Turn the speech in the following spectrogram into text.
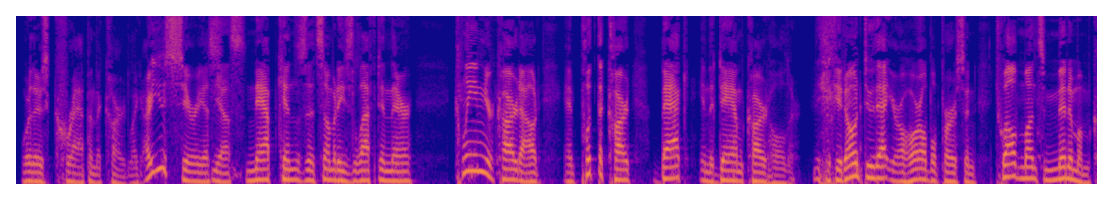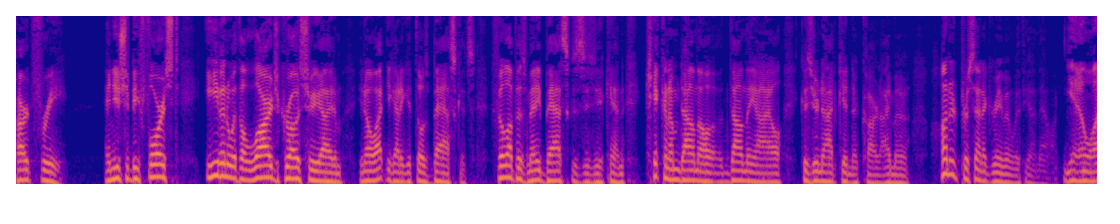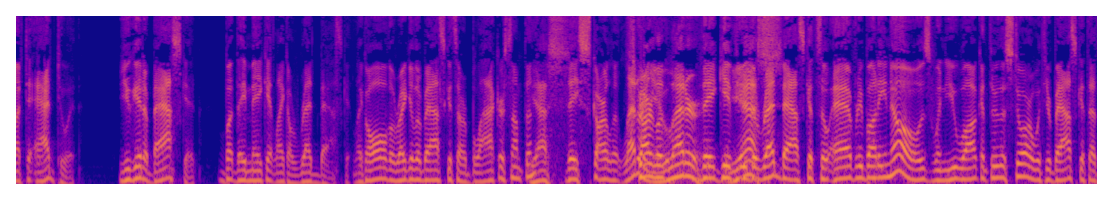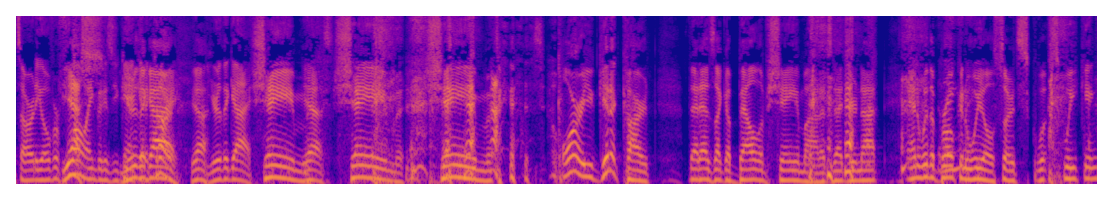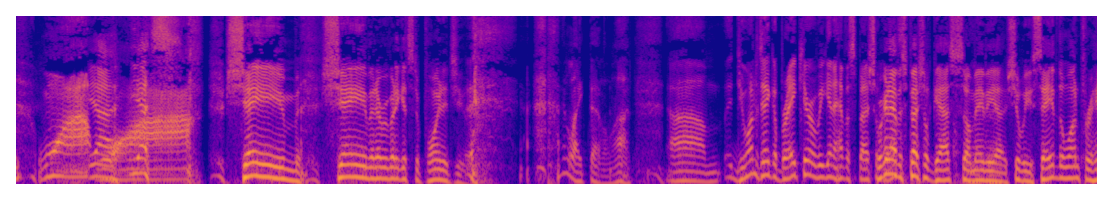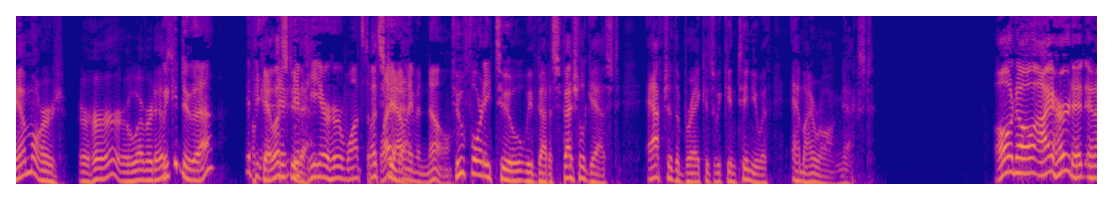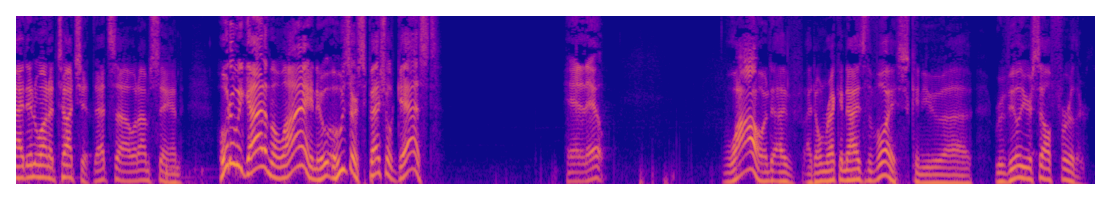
where there's crap in the cart. Like, are you serious? Yes. Napkins that somebody's left in there. Clean your cart out and put the cart back in the damn cart holder. if you don't do that, you're a horrible person. 12 months minimum cart free. And you should be forced, even with a large grocery item, you know what? You got to get those baskets. Fill up as many baskets as you can, kicking them down the down the aisle because you're not getting a cart. I'm a hundred percent agreement with you on that one. You know what? To add to it, you get a basket, but they make it like a red basket. Like all the regular baskets are black or something. Yes. They scarlet letter Scarlet you. letter. They give you the red basket so everybody knows when you walking through the store with your basket that's already overflowing Yes. because you can't You're get the guy. Yeah. You're the guy. Shame. Yes. Shame. shame. or you get a cart that has like a bell of shame on it that you're not, and with a broken wheel, so it's sque- squeaking. Wah, Yeah. wah. Yes. Shame. Shame. And everybody gets to point at you. I like that a lot. Um, do you want to take a break here? Or are we going to have a special? We're gonna have a special guest, so maybe uh, should we save the one for him or or her or whoever it is? We could do that. If Okay, he, let's if, do if he or her wants to Let's play. do I that. don't even know. Two forty two. We've got a special guest after the break as we continue with "Am I Wrong?" next. Oh no, I heard it and I didn't want to touch it. That's uh, what I'm saying. Who do we got on the line? Who, who's our special guest? Hello. Wow, I, I don't recognize the voice. Can you uh, reveal yourself further?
